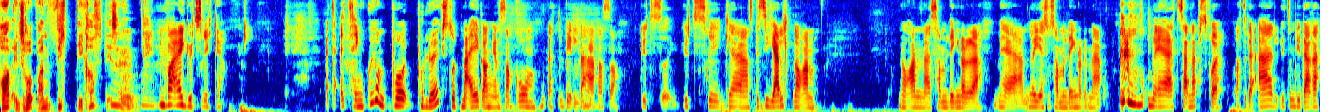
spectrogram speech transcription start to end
har en så vanvittig kraft i seg. Men hva er Guds rike? Jeg, jeg tenker jo på, på Løgstrup med en gang en snakker om dette bildet her, altså. Guds, Guds rike, spesielt når han, når han eh, sammenligner det med Når Jesus sammenligner det med, med et sennepsfrø. At det er liksom de derre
